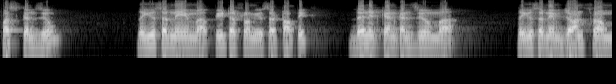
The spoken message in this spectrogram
first consume the username uh, Peter from user topic, then it can consume the username John from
